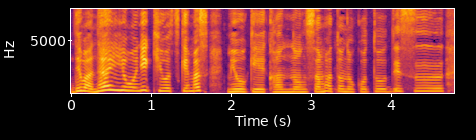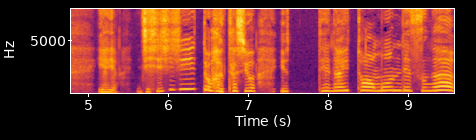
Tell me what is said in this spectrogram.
ではないように気をつけます。妙慶観音様とのことです。いやいや、じじじと私は言ってないとは思うんですが、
